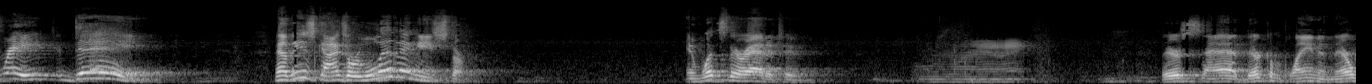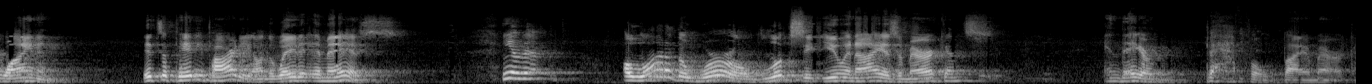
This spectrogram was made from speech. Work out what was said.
great day. Now, these guys are living Easter. And what's their attitude? They're sad. They're complaining. They're whining. It's a pity party on the way to Emmaus. You know, a lot of the world looks at you and I as Americans, and they are baffled by America.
